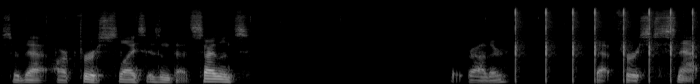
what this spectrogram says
so that our first slice isn't that silence, but rather that first snap.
